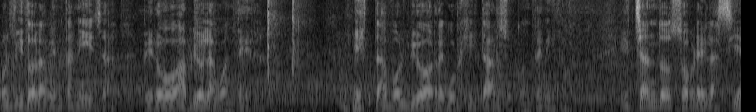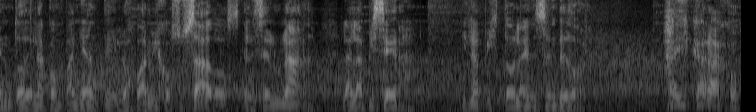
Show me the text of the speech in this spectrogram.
Olvidó la ventanilla, pero abrió la guantera. Esta volvió a regurgitar su contenido, echando sobre el asiento del acompañante los barbijos usados, el celular, la lapicera y la pistola encendedor. ¡Ay, carajo!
